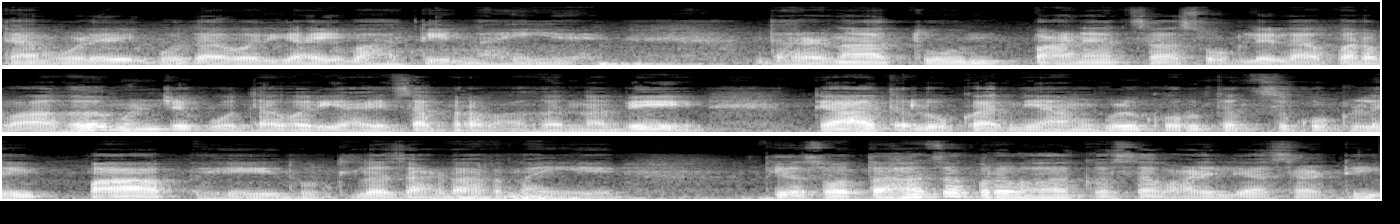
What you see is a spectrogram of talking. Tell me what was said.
त्यामुळे गोदावरी आई वाहती नाही आहे धरणातून पाण्याचा सोडलेला प्रवाह म्हणजे गोदावरी आईचा प्रवाह नव्हे त्यात लोकांनी आंघोळ करून त्यांचं कुठलंही पाप हे धुतलं जाणार नाही आहे तिला स्वतःचा प्रवाह कसा वाढेल यासाठी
